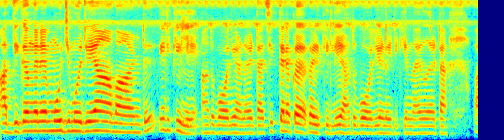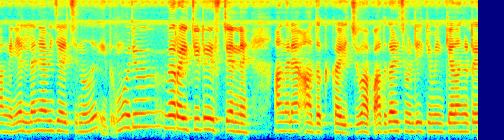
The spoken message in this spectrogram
അധികം ഇങ്ങനെ മൊരി മൊരി ആവാണ്ട് ഇരിക്കില്ലേ? അതുപോലെയാണ് കേട്ടോ. ചിക്കനൊക്കെ കഴിക്കില്ലേ? അതുപോലെയാണ് ഇരിക്കുന്നത് കേട്ടോ. അപ്പം അങ്ങനെയല്ല ഞാൻ വിചാരിച്ചിരുന്നത്. ഇതും ഒരു വെറൈറ്റി ടേസ്റ്റ് തന്നെ. അങ്ങനെ അതൊക്കെ കഴിച്ചു. അപ്പോൾ അത് കഴിച്ചുകൊണ്ടിരിക്കുമ്പോൾ എനിക്ക് അതങ്ങോട്ട്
